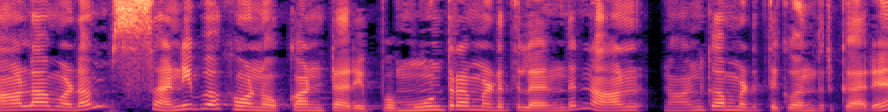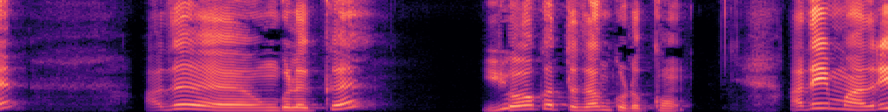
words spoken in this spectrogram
நாலாம் இடம் சனி பகவான் உட்காந்துட்டார் இப்போ மூன்றாம் இடத்துல இருந்து நால் நான்காம் இடத்துக்கு வந்திருக்காரு. அது உங்களுக்கு யோகத்தை தான் கொடுக்கும். அதே மாதிரி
